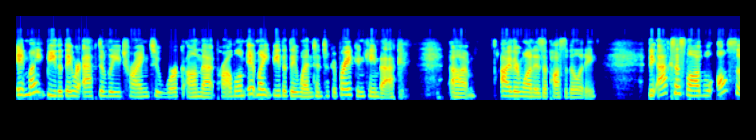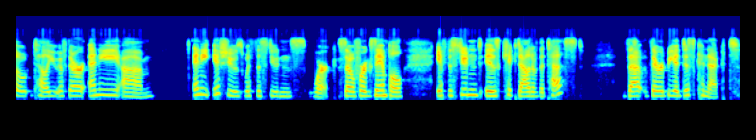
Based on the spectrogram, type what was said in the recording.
it might be that they were actively trying to work on that problem. It might be that they went and took a break and came back. Um, either one is a possibility. The access log will also tell you if there are any um, any issues with the student's work. So for example, if the student is kicked out of the test, that there would be a disconnect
